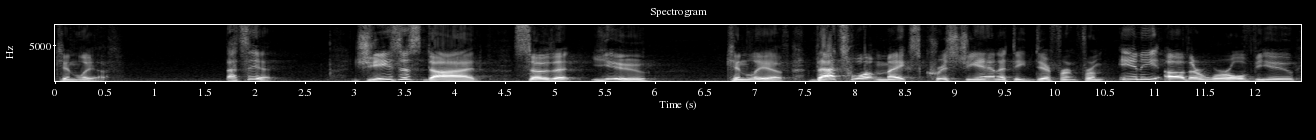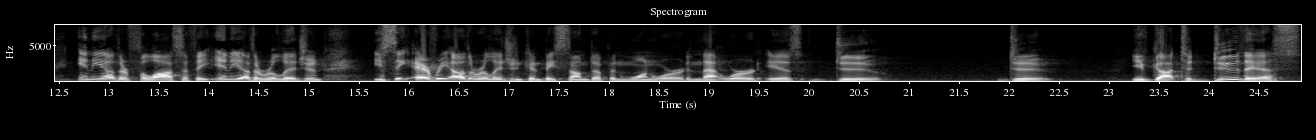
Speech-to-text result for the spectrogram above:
can live. That's it. Jesus died so that you can live. That's what makes Christianity different from any other worldview, any other philosophy, any other religion. You see, every other religion can be summed up in one word, and that word is do. Do. You've got to do this.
